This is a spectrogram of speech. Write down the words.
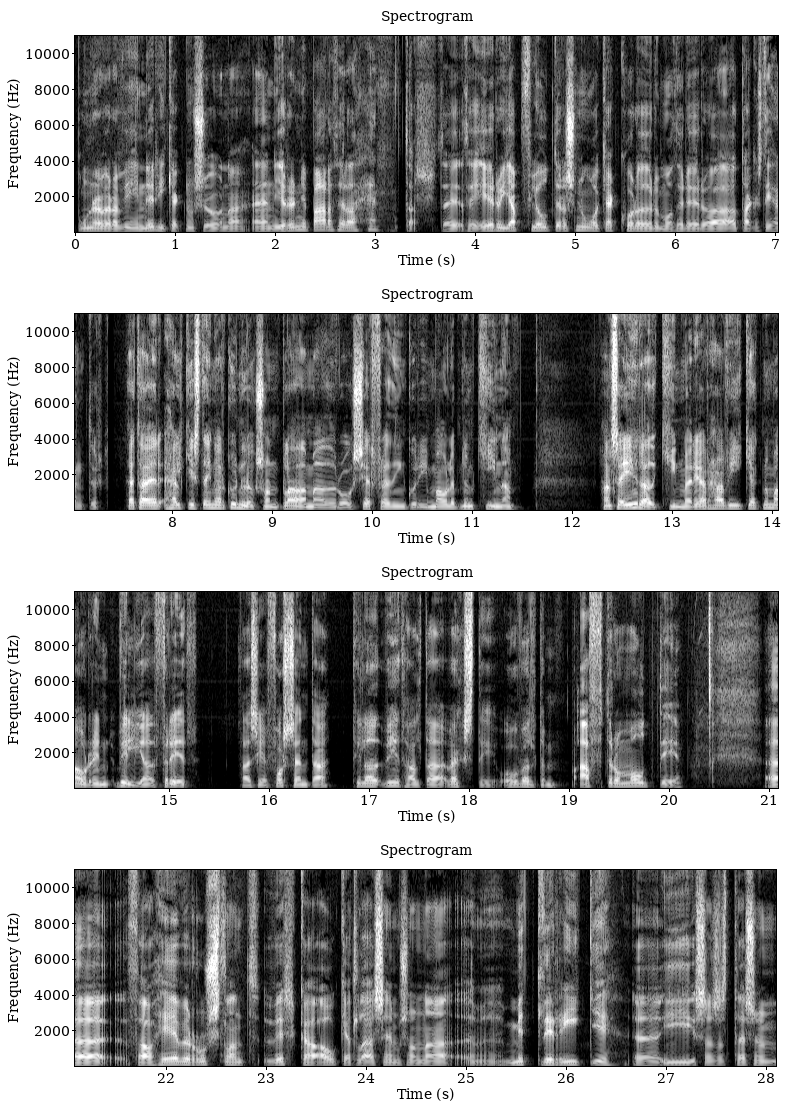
búin að vera vinir í gegnum söguna en í rauninni bara þegar það hendar. Þeir, þeir eru jafnfljótir að snúa gegn hvoraðurum og þeir eru að, takast í hendur. Þetta er Helgi Steinar Gunnlaugsson, bladamaður og sérfræðingur í málefnum Kína. Hann segir að kínverjar hafi í gegnum árin viljað frið. Það sé forsenda til að viðhalda vexti og völdum. Aftur á móti Uh, þá hefur Rúsland virkað ágætlega sem svona uh, milliríki uh, í sagt, þessum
